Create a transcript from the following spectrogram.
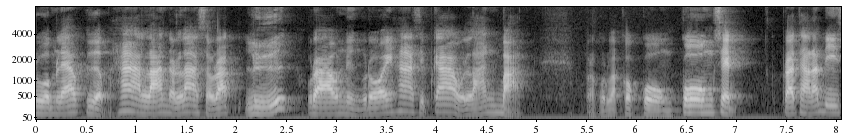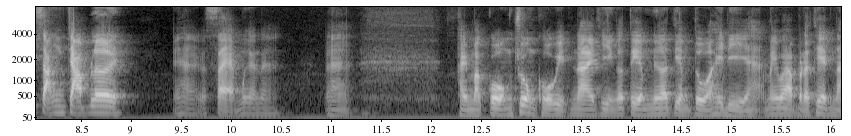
รวมแล้วเกือบ 5 ล้านดอลลาร์สหรัฐ หรือราว 159 ล้านบาท ปรากฏว่าก็โกง โกงเสร็จประธานาธิบดีสั่งจับเลยนะฮะก็แสบเหมือนกันนะนะฮะ ใครมาโกงช่วงโควิด -19 ก็เตรียมเนื้อเตรียมตัวให้ดีฮะไม่ว่าประเทศไหน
